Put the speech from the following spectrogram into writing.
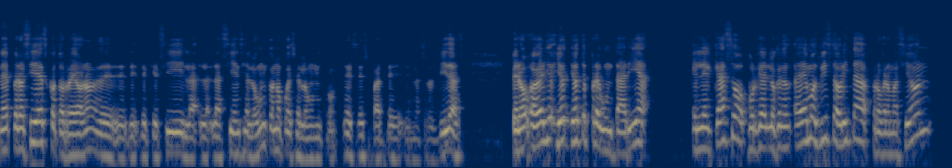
Pero sí es cotorreo, ¿no? De, que sí, la, la, la, ciencia, lo único no puede ser lo único, es, es parte de nuestras vidas. Pero, a ver, yo, yo, te preguntaría, en el caso, porque lo que hemos visto ahorita, programación,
